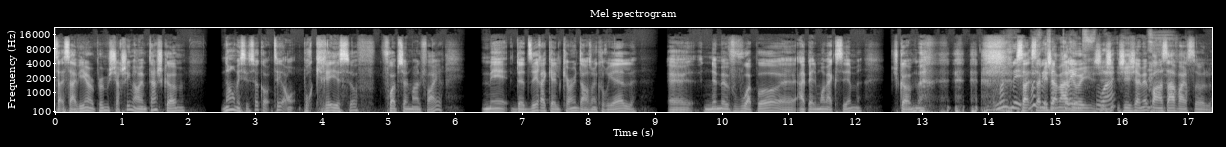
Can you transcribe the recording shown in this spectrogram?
Ça, ça vient un peu me chercher, mais en même temps, je suis comme, non, mais c'est ça, on- pour créer ça, il faut absolument le faire. Mais de dire à quelqu'un dans un courriel, euh, ne me vois pas, euh, appelle-moi Maxime, je suis comme. Moi, je l'ai- ça ça m'est jamais arrivé. J'ai- jamais pensé à faire ça. là.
